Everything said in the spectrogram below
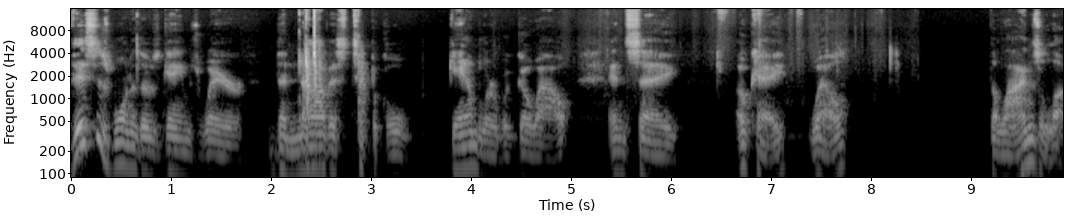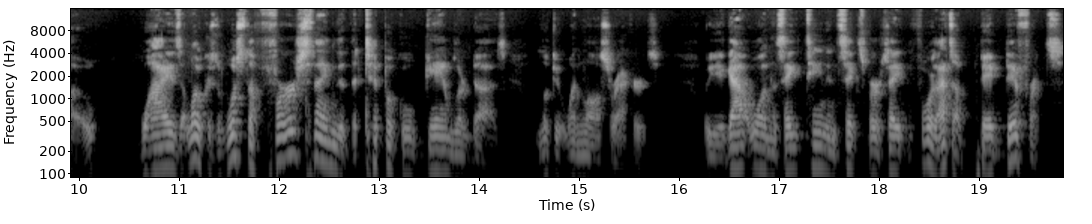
this is one of those games where the novice typical gambler would go out and say, okay, well, the line's low. Why is it low? Because what's the first thing that the typical gambler does? Look at win loss records. Well, you got one that's 18 and 6 versus 8 and 4. That's a big difference.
